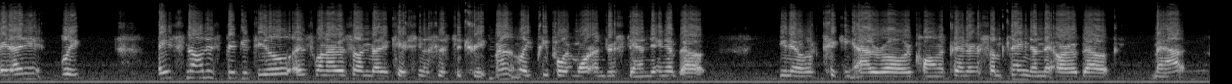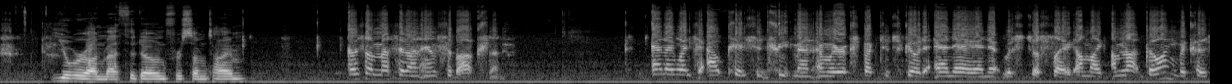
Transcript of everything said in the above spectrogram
And I didn't like it's not as big a deal as when I was on medication-assisted treatment. Like people are more understanding about, you know, taking Adderall or Klonopin or something than they are about Matt. You were on methadone for some time. I was on methadone and Suboxone. And I went to outpatient treatment, and we were expected to go to NA, and it was just like, I'm like, I'm not going because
